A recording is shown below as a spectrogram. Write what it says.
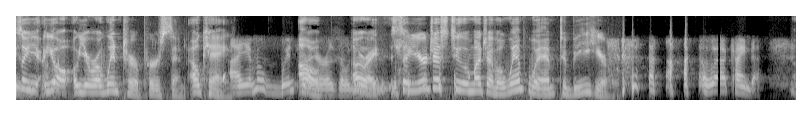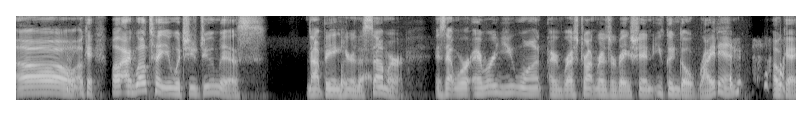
so you, you, oh, you're a winter person. Okay. I am a winter oh, Arizonian. All right. So you're just too much of a wimp wimp to be here. well, kind of. Oh, okay. Well, I will tell you what you do miss not being here in the summer is that wherever you want a restaurant reservation, you can go right in. Okay.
